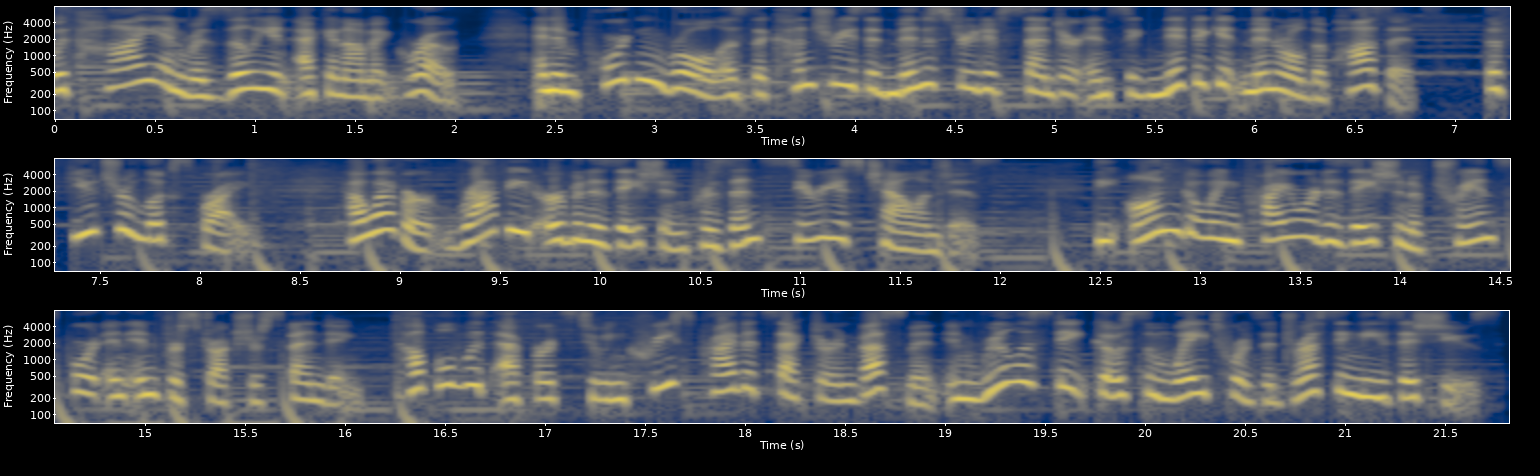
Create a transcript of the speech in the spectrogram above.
With high and resilient economic growth, an important role as the country's administrative center and significant mineral deposits, the future looks bright. However, rapid urbanization presents serious challenges. The ongoing prioritization of transport and infrastructure spending, coupled with efforts to increase private sector investment in real estate goes some way towards addressing these issues.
